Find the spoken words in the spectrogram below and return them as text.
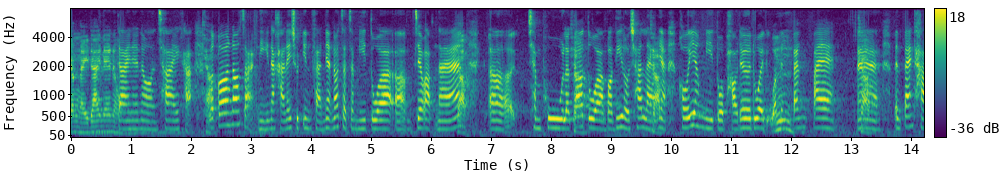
ยังไงได้แน่นอน ได้แน่นอนใช่ค่ะครับแล้วก็นอกจากนี้นะคะในชุดอินแฟนเนี่ยนอกจากจะมีตัวเอ่อเจลอาบน้ครับำเอ่อแชมพู แล้วก็ครับตัวบอดี้โลชั่นแล้วเนี่ยเขาก็ยังมีตัวพาวเดอร์ด้วยหรือว่าเป็นอืมแป้งแป้งครับ อ่าเป็นแป้งทา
